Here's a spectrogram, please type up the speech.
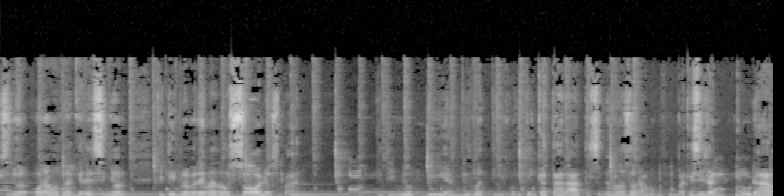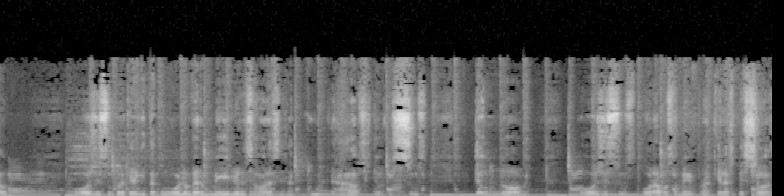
Senhor, oramos para aquele Senhor que tem problema nos olhos, Pai, que tem miopia, que tem catarata, Senhor, nós oramos para que seja curado Oh Jesus, por aquele que está com o olho vermelho nessa hora, seja curado, Senhor Jesus, em teu nome. Oh Jesus, oramos também para aquelas pessoas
